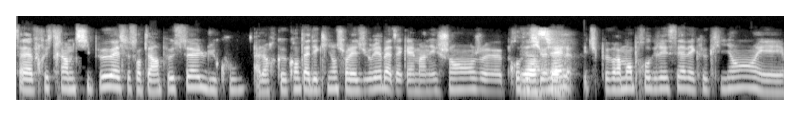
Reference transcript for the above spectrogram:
ça l'a frustré un petit peu. Elle se sentait un peu seule du coup. Alors que quand tu as des clients sur la durée, bah, tu as quand même un échange euh, professionnel et tu peux vraiment progresser avec le client et,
